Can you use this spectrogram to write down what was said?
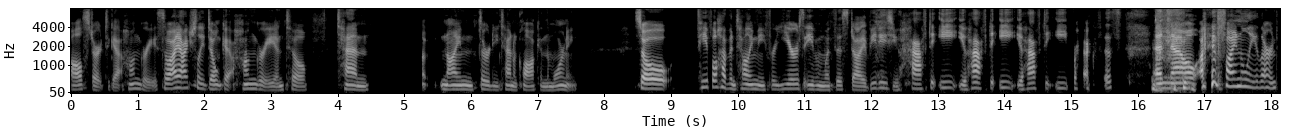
I'll start to get hungry. So I actually don't get hungry until 10, uh, 9 10 o'clock in the morning. So people have been telling me for years, even with this diabetes, you have to eat, you have to eat, you have to eat breakfast. And now I finally learned,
